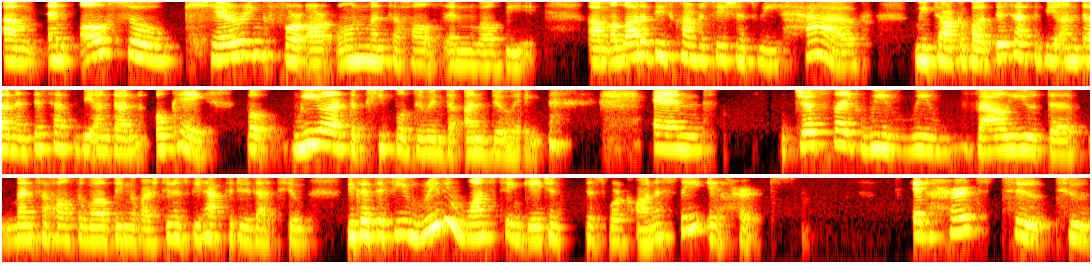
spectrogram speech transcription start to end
Um, and also caring for our own mental health and well being. Um, a lot of these conversations we have, we talk about this has to be undone and this has to be undone. Okay, but we are the people doing the undoing. and just like we we value the mental health and well-being of our students we have to do that too because if you really want to engage in this work honestly it hurts it hurts to to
